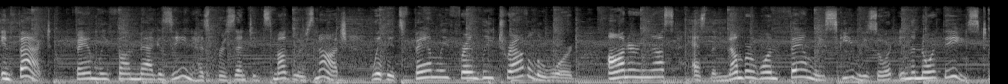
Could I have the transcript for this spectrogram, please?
In fact, Family Fun magazine has presented Smuggler's Notch with its Family Friendly Travel Award, honoring us as the number one family ski resort in the Northeast.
